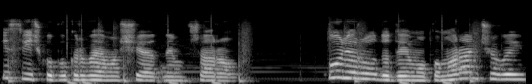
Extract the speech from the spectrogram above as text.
І свічку покриваємо ще одним шаром кольору, додаємо помаранчевий.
